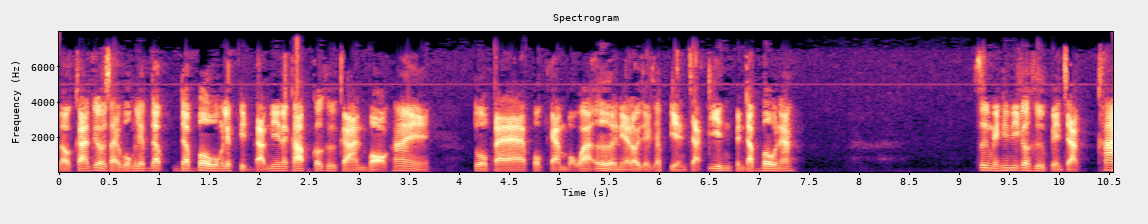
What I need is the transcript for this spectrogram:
เราการที่เราใส่วงเล็บ double วงเล็บปิดแบบนี้นะครับ ก็คือการบอกให้ตัวแปรโปรแกรมบอกว่าเออเนี่ยเราอยากจะเปลี่ยนจาก int เป็น double นะ ซึ่งในที่นี้ก็คือเปลี่ยนจากค่า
